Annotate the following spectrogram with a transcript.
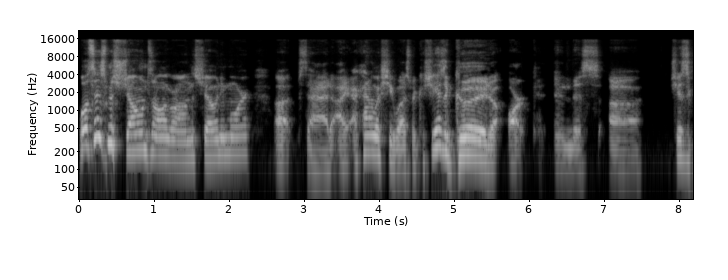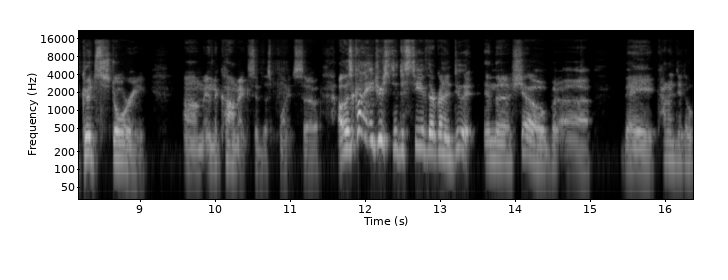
Well, since Michonne's no longer on the show anymore, uh, sad. I, I kind of wish she was because she has a good arc in this. Uh, she has a good story um, in the comics at this point. So I was kind of interested to see if they're going to do it in the show, but uh, they kind of did. A,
